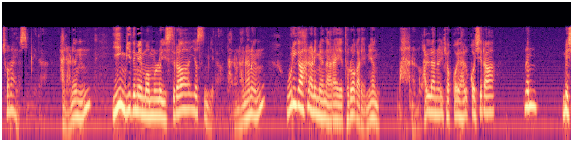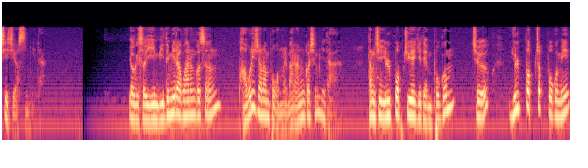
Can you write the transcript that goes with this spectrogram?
전하였습니다. 하나는 이 믿음에 머물러 있으라 였습니다. 다른 하나는 우리가 하나님의 나라에 들어가려면 많은 환란을 겪어야 할 것이라는 메시지였습니다. 여기서 이 믿음이라고 하는 것은 바울이 전한 복음을 말하는 것입니다. 당시 율법주의에 기된 복음, 즉 율법적 복음이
